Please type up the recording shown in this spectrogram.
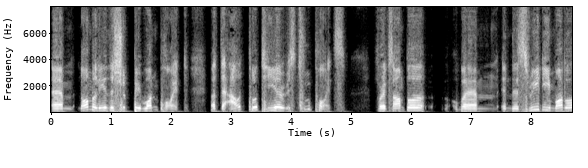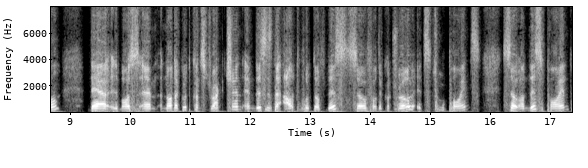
um, normally this should be one point, but the output here is two points. For example, um, in the 3D model, there was um, not a good construction and this is the output of this. So for the control it's two points. So on this point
